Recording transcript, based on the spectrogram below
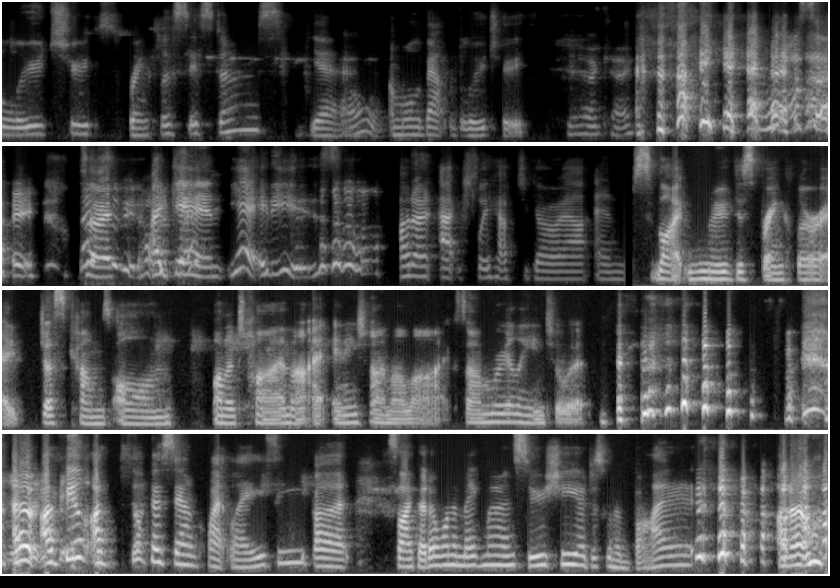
bluetooth sprinkler systems yeah Oh. i'm all about the bluetooth Yeah. Okay. yeah so, That's so a bit high tech. again yeah it is I don't actually have to go out and like move the sprinkler. It just comes on on a timer at any time I like. So I'm really into it. I, I feel I feel like I sound quite lazy, but it's like I don't want to make my own sushi. I just want to buy it. I don't.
